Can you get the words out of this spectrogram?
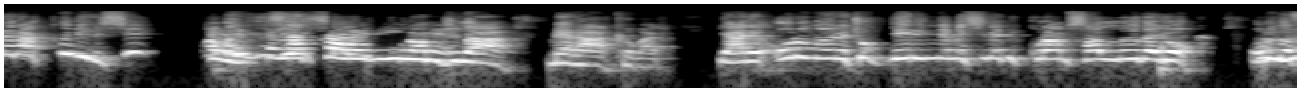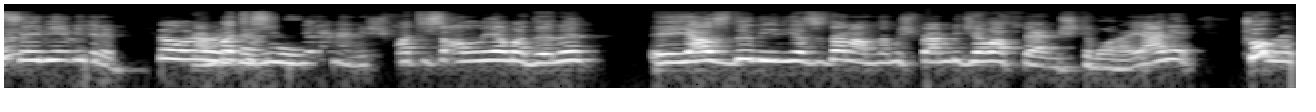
meraklı birisi ama Evet, yüzeysel kuramcılığa merakı var. Yani onun öyle çok derinlemesine bir kuramsallığı da yok. Onu da söyleyebilirim. Doğru Yani. Matis'i görememiş, Matis'i anlayamadığını e, yazdığı bir yazıdan anlamış. Ben bir cevap vermiştim ona. Yani çok e,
